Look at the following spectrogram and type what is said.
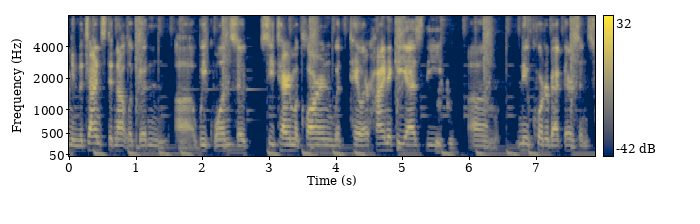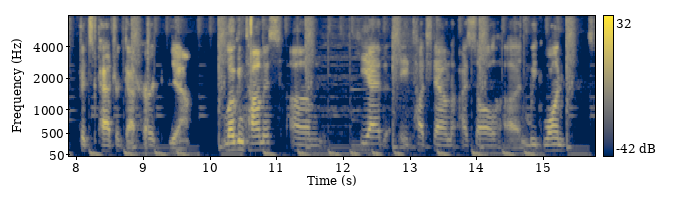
mean the Giants did not look good in uh, week one. So see Terry McLaurin with Taylor Heinicke as the Mhm. um, new quarterback there since Fitzpatrick got hurt. yeah, Logan Thomas, um, he had a touchdown I saw uh, in week one. It's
